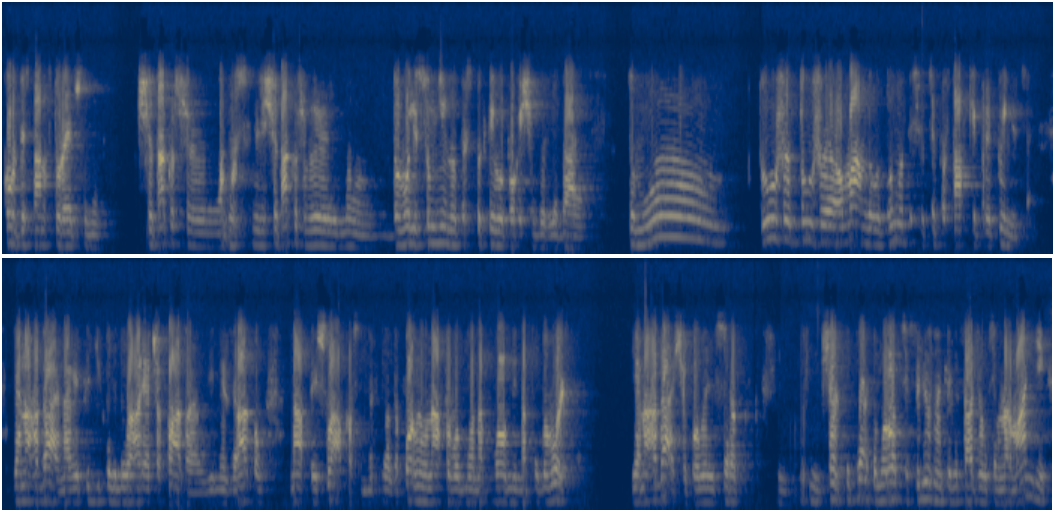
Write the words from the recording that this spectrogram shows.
Курдистан в Туреччину, що також е, або що також ви ну доволі сумнівну перспективу поки що виглядає. Тому дуже дуже оманливо думати, що ці поставки припиняться. Я нагадаю, навіть тоді, коли була гаряча фаза війни з Іраком, нафта йшла, просто за формулу нафтового на обмін на продовольство. Я нагадаю, що коли в 40 44-му році союзники висаджувалися в Нормандії,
